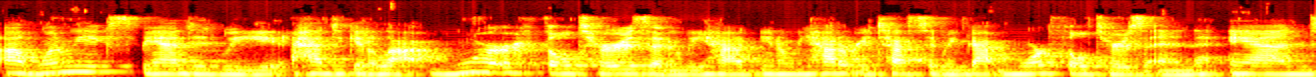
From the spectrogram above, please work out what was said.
um, when we expanded, we had to get a lot more filters, and we had, you know, we had it retested. We got more filters in, and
